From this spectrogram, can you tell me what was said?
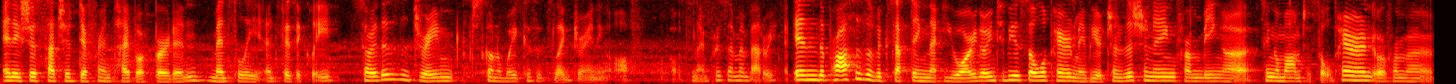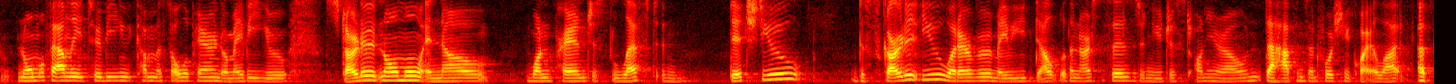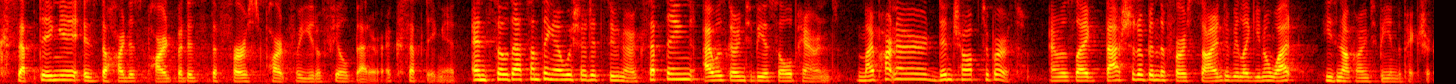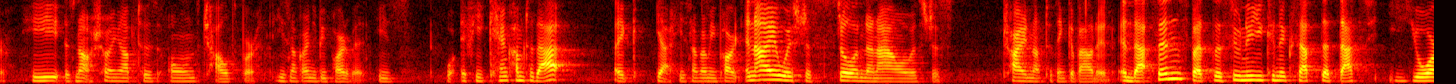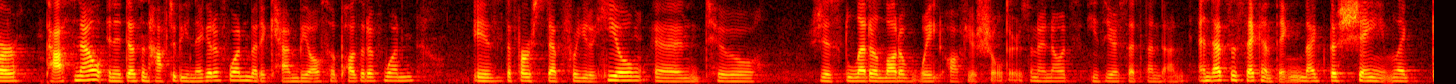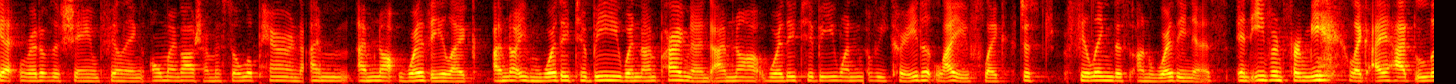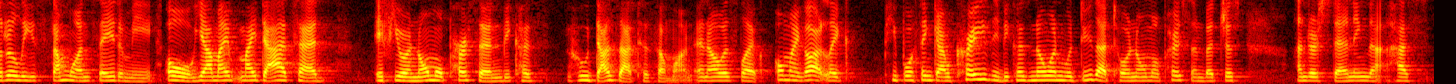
and it's just such a different type of burden mentally and physically. Sorry, there's a drain. I'm just gonna wait because it's like draining off. Oh, it's 9% my battery. In the process of accepting that you are going to be a solo parent, maybe you're transitioning from being a single mom to a solo parent or from a normal family to being become a solo parent, or maybe you started normal and now one parent just left and ditched you discarded you, whatever, maybe you dealt with a narcissist and you're just on your own. That happens unfortunately quite a lot. Accepting it is the hardest part, but it's the first part for you to feel better, accepting it. And so that's something I wish I did sooner. Accepting I was going to be a solo parent. My partner didn't show up to birth. I was like, that should have been the first sign to be like, you know what? He's not going to be in the picture. He is not showing up to his own child's birth. He's not going to be part of it. He's if he can't come to that, like yeah, he's not going to be part. And I was just still in denial. I was just try not to think about it in that sense. But the sooner you can accept that that's your path now, and it doesn't have to be a negative one, but it can be also a positive one, is the first step for you to heal and to just let a lot of weight off your shoulders. And I know it's easier said than done. And that's the second thing, like the shame, like get rid of the shame feeling, oh my gosh, I'm a solo parent. I'm I'm not worthy. Like I'm not even worthy to be when I'm pregnant. I'm not worthy to be when we created life. Like just feeling this unworthiness. And even for me, like I had literally someone say to me, oh yeah, my, my dad said if you're a normal person because who does that to someone and i was like oh my god like people think I'm crazy because no one would do that to a normal person, but just understanding that has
